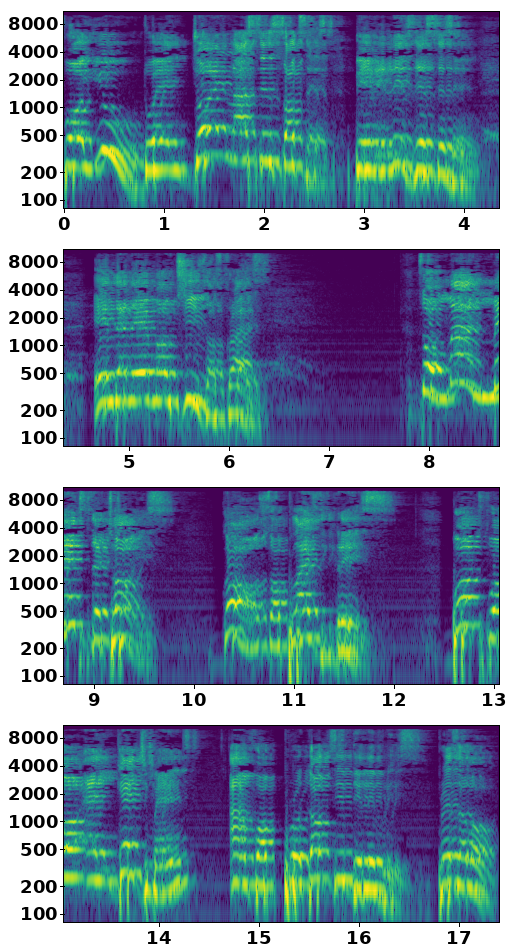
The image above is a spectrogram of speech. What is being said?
for you to enjoy lasting success be released this season. In the name of Jesus Christ. So man makes the choice. God supplies the grace. Both for engagement and for productive deliveries. Praise the Lord.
